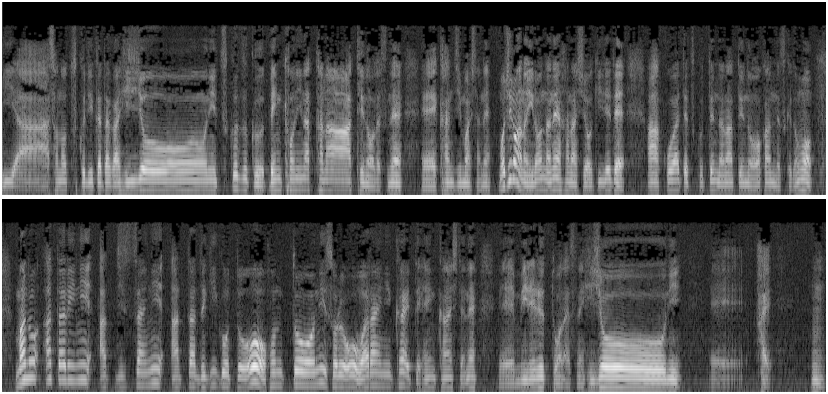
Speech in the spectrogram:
いやー、その作り方が非常につくづく勉強になったなーっていうのをですね、えー、感じましたね。もちろんあの、いろんなね、話を聞いてて、ああ、こうやって作ってんだなっていうのはわかるんですけども、目の当たりにあ、実際にあった出来事を本当にそれを笑いに変えて変換してね、えー、見れるとはですね、非常に、えー、はい、うん、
